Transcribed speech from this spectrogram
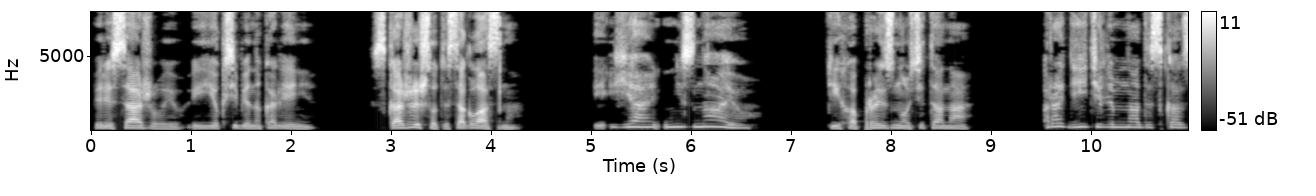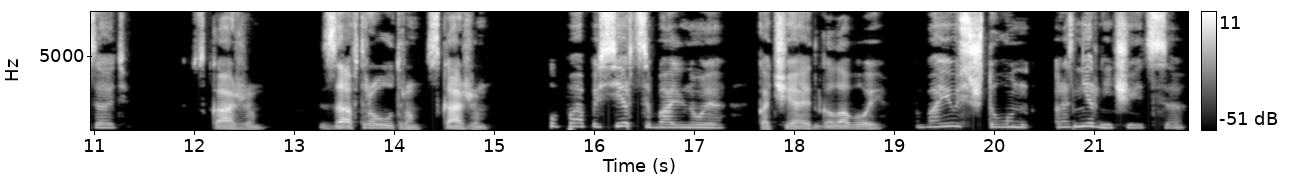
Пересаживаю ее к себе на колени. «Скажи, что ты согласна». «Я не знаю», — тихо произносит она. «Родителям надо сказать». Скажем. Завтра утром скажем. У папы сердце больное, качает головой. Боюсь, что он разнервничается,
